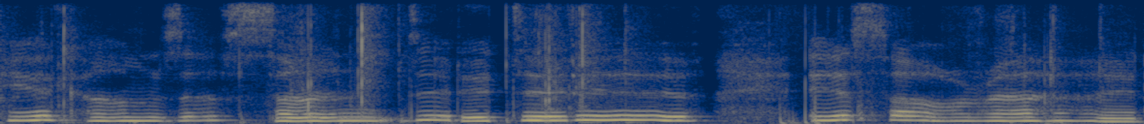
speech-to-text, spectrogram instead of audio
Here comes the sun. Do, do, do, do. It's alright.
